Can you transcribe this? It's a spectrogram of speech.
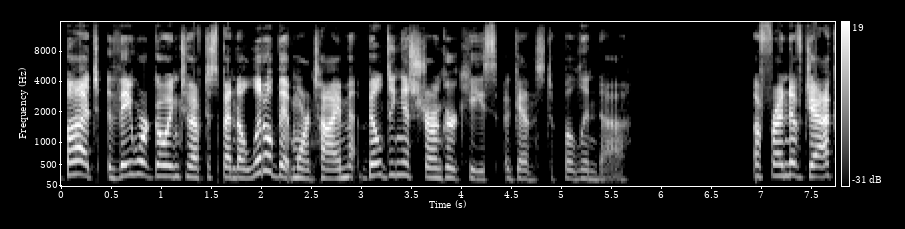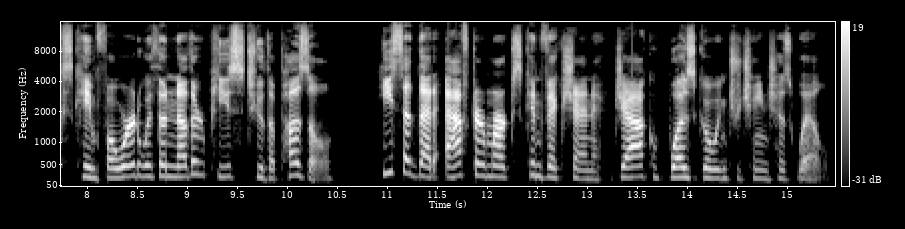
but they were going to have to spend a little bit more time building a stronger case against Belinda. A friend of Jack's came forward with another piece to the puzzle. He said that after Mark's conviction, Jack was going to change his will.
